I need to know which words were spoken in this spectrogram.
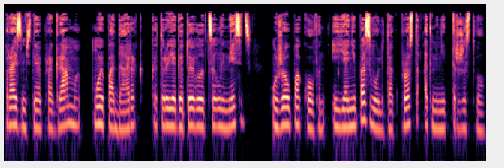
праздничная программа, мой подарок, который я готовила целый месяц, уже упакован, и я не позволю так просто отменить торжество.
